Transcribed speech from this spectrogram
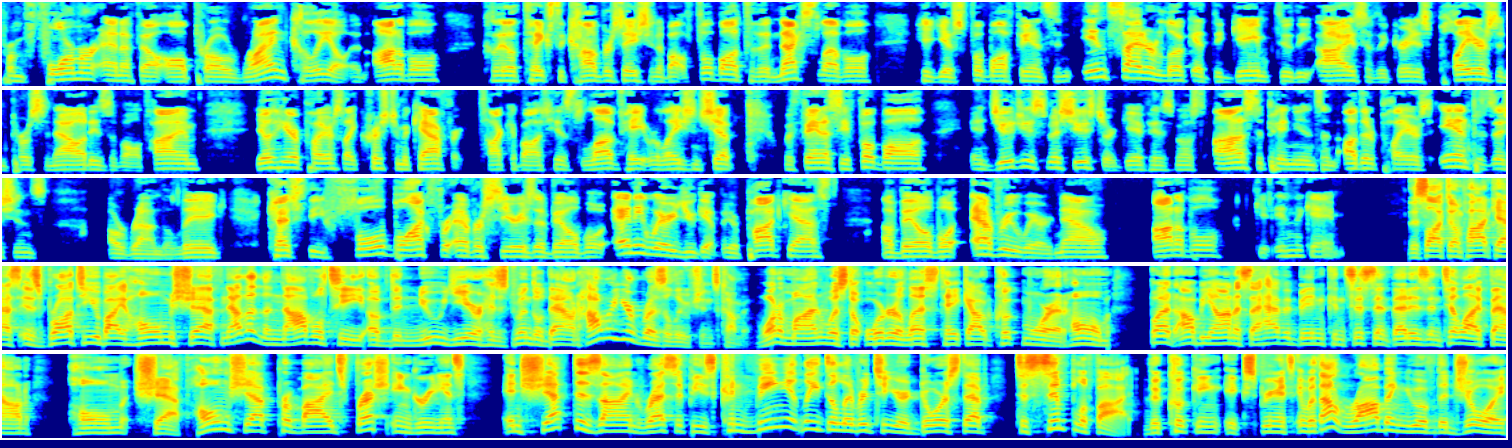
from former NFL All Pro Ryan Kalil and Audible. Khalil takes the conversation about football to the next level. He gives football fans an insider look at the game through the eyes of the greatest players and personalities of all time. You'll hear players like Christian McCaffrey talk about his love hate relationship with fantasy football, and Juju Smith Schuster give his most honest opinions on other players and positions around the league. Catch the full Block Forever series available anywhere you get your podcast, available everywhere now. Audible Get in the game. This Locked On podcast is brought to you by Home Chef. Now that the novelty of the new year has dwindled down, how are your resolutions coming? One of mine was to order less takeout, cook more at home, but I'll be honest, I haven't been consistent. That is until I found Home Chef. Home Chef provides fresh ingredients and chef designed recipes conveniently delivered to your doorstep to simplify the cooking experience and without robbing you of the joy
